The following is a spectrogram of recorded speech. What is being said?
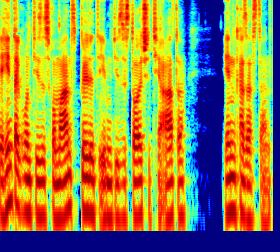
der Hintergrund dieses Romans bildet eben dieses deutsche Theater in Kasachstan.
